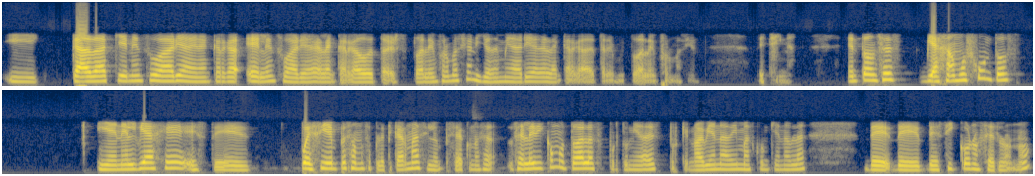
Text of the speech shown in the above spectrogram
y cada quien en su área era encargado, él en su área era el encargado de traerse toda la información y yo de mi área era la encargada de traerme toda la información de China. Entonces viajamos juntos y en el viaje, este, pues sí empezamos a platicar más y lo empecé a conocer. O sea, le di como todas las oportunidades porque no había nadie más con quien hablar de, de, de sí conocerlo, ¿no?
